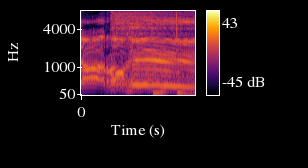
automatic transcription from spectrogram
Cak Rohis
